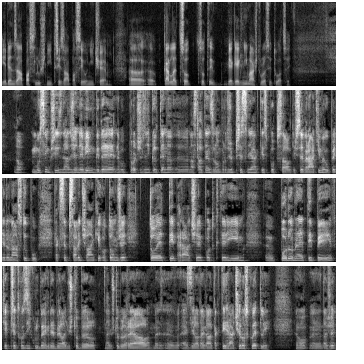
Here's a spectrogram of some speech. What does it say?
jeden zápas slušný, tři zápasy o ničem. Uh, Karle, co, co ty, jak, jak vnímáš tuhle situaci? No, musím přiznat, že nevím, kde nebo proč vznikl ten, eh, nastal ten zlom, protože přesně jak ty jsi popsal, když se vrátíme úplně do nástupu, tak se psaly články o tom, že to je typ hráče, pod kterým eh, podobné typy v těch předchozích klubech, kde byl, ať už to byl, ať už to byl Real, eh, Ezil a tak dále, tak ty hráči rozkvetli. Jo? Eh, takže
